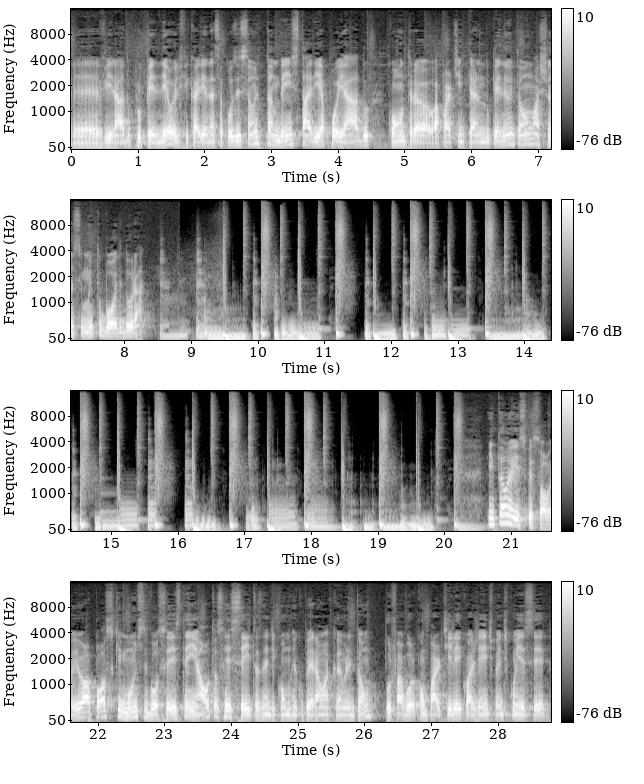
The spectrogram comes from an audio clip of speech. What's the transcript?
é, virado para o pneu, ele ficaria nessa posição e também estaria apoiado contra a parte interna do pneu, então é uma chance muito boa de durar. Então é isso, pessoal. Eu aposto que muitos de vocês têm altas receitas né, de como recuperar uma câmera. Então, por favor, compartilhe aí com a gente para a gente conhecer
